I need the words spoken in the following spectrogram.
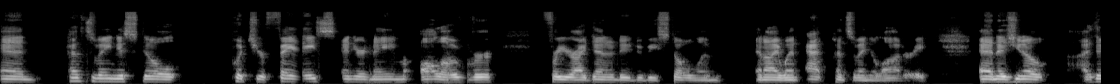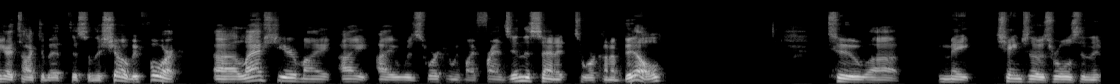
and Pennsylvania still put your face and your name all over for your identity to be stolen. And I went at Pennsylvania Lottery. And as you know, I think I talked about this on the show before. Uh, last year, my I I was working with my friends in the Senate to work on a bill to uh, make change those rules in the,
